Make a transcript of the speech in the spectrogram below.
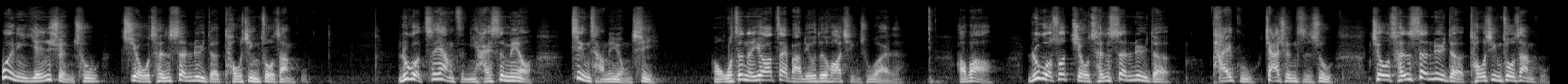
为你严选出九成胜率的投信做账股。如果这样子你还是没有进场的勇气，哦，我真的又要再把刘德华请出来了，好不好？如果说九成胜率的台股加权指数，九成胜率的投信做账股，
